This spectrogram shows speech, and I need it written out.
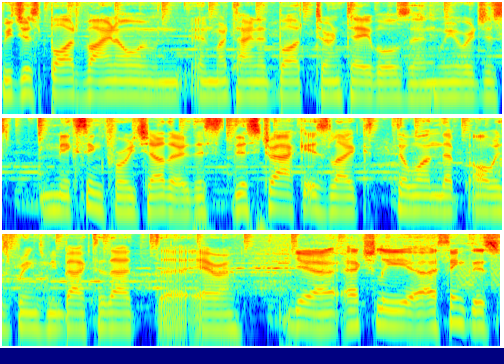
we just bought vinyl and, and Martijn had bought turntables and we were just mixing for each other. This this track is like the one that always brings me back to that uh, era. Yeah, actually, uh, I think this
